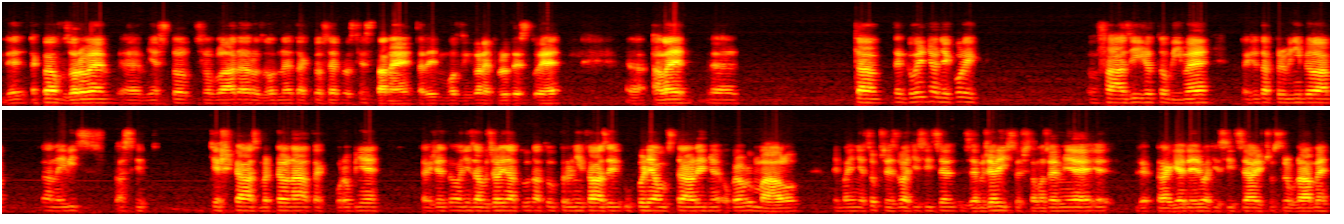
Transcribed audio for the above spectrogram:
kde takové vzorové eh, město, co vláda rozhodne, tak to se prostě stane. Tady moc nikdo neprotestuje. Eh, ale eh, ta, ten COVID měl několik fází, že to víme, takže ta první byla ta nejvíc asi těžká, smrtelná a tak podobně. Takže to oni zavřeli na tu, na tu první fázi úplně Austrálii, mě opravdu málo. Mají něco přes 2000 zemřelých, což samozřejmě je tragédie 2000, a když to srovnáme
